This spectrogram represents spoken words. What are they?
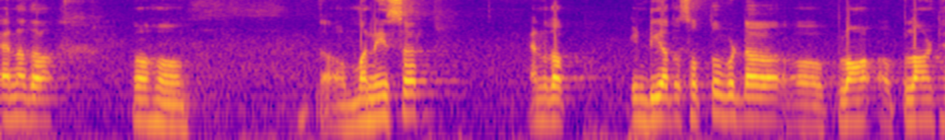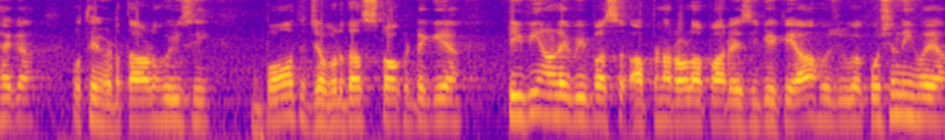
ਇਹਨਾਂ ਦਾ ਉਹ ਮਨੇਸਰ ਇਹਨਾਂ ਦਾ ਇੰਡੀਆ ਦਾ ਸਭ ਤੋਂ ਵੱਡਾ ਪਲਾਂਟ ਹੈਗਾ। ਉੱਥੇ ਹੜਤਾਲ ਹੋਈ ਸੀ। ਬਹੁਤ ਜ਼ਬਰਦਸਤ ਸਟਾਕ ਡਿੱਗਿਆ। ਟੀਵੀਆਂ ਵਾਲੇ ਵੀ ਬਸ ਆਪਣਾ ਰੌਲਾ ਪਾ ਰਹੇ ਸੀਗੇ ਕਿ ਆਹ ਹੋ ਜਾਊਗਾ ਕੁਝ ਨਹੀਂ ਹੋਇਆ।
